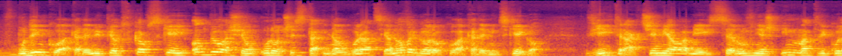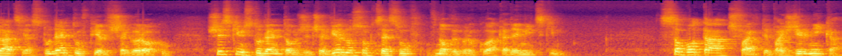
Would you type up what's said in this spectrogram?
W budynku Akademii Piotrkowskiej odbyła się uroczysta inauguracja nowego roku akademickiego. W jej trakcie miała miejsce również immatrykulacja studentów pierwszego roku. Wszystkim studentom życzę wielu sukcesów w nowym roku akademickim. Sobota, 4 października.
